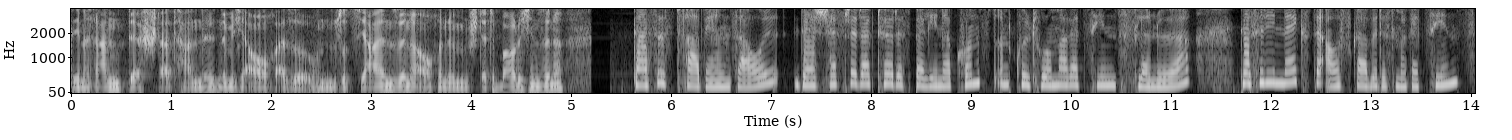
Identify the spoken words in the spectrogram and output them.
den Rand der Stadt handelt, nämlich auch also im sozialen Sinne, auch in einem städtebaulichen Sinne. Das ist Fabian Saul, der Chefredakteur des Berliner Kunst- und Kulturmagazins Flaneur, der für die nächste Ausgabe des Magazins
